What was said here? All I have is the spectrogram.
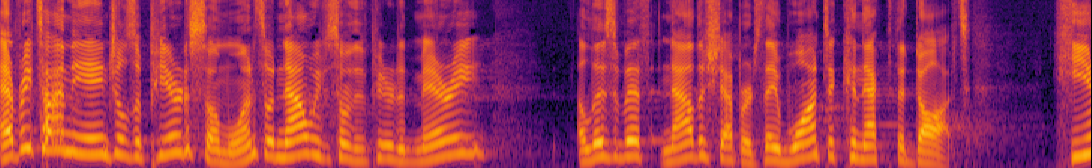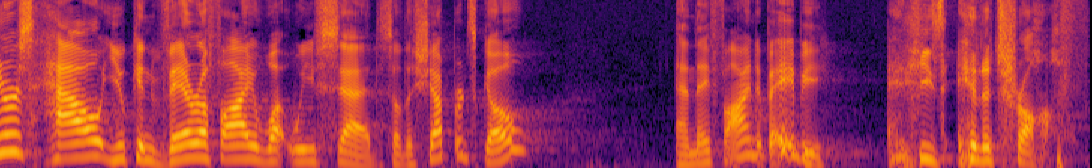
Every time the angels appear to someone, so now we've so they've appeared to Mary, Elizabeth, now the shepherds, they want to connect the dots. Here's how you can verify what we've said. So the shepherds go and they find a baby, and he's in a trough.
